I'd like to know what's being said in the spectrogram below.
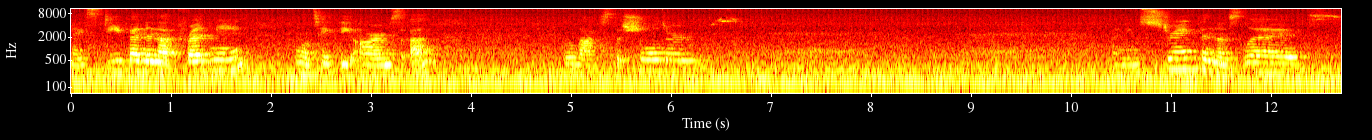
Nice deep bend in that front knee. And we'll take the arms up. Relax the shoulders. Finding strength in those legs.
